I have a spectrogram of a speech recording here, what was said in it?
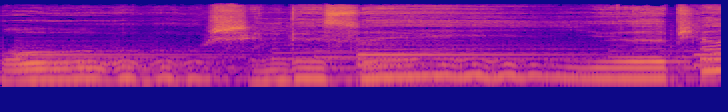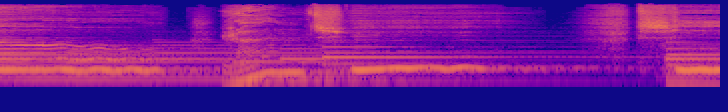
无声的岁月飘然去，心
